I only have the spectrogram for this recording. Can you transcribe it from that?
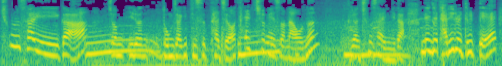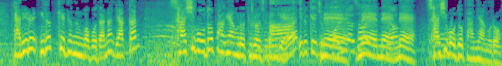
춤사위가 음. 좀 이런 동작이 비슷하죠. 탈춤에서 나오는 그런 춤사위입니다. 근데 이제 다리를 들 때 다리를 이렇게 드는 것보다는 약간 45도 방향으로 들어주는 아, 게 이렇게 좀 네, 벌려서 네, 이렇게요? 네, 네. 45도 방향으로.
